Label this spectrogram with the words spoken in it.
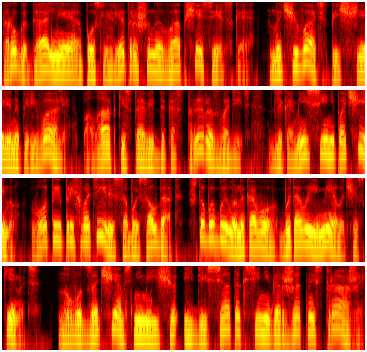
Дорога дальняя, а после Ретрошина вообще сельская. Ночевать в пещере на перевале, палатки ставить да костры разводить для комиссии не по чину. Вот и прихватили с собой солдат, чтобы было на кого бытовые мелочи скинуть. Но вот зачем с ними еще и десяток синегоржетной стражи?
